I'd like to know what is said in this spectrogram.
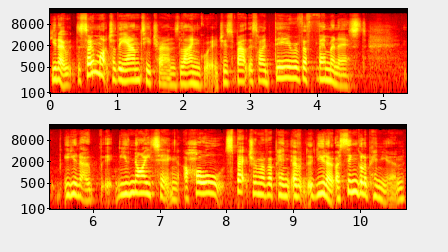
you know, so much of the anti-trans language is about this idea of a feminist you know, uniting a whole spectrum of opinion, you know, a single opinion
